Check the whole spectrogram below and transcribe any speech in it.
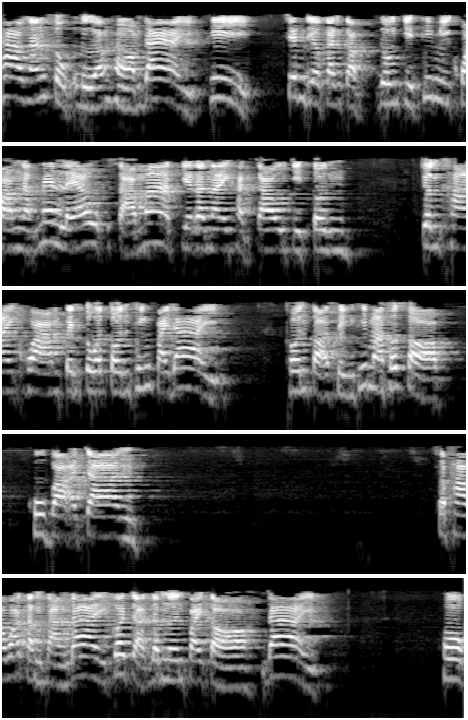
ข้าวนั้นสุกเหลืองหอมได้ที่ ช่นเดียวกันกับดวงจิตที่มีความหนักแน่นแล้ว สามารถเจรนายขัดเกลาจิตตน จนคลายความเป็นตัวตนทิ้งไปได้ ทนต่อสิ่งที่มาทดสอบครูบาอาจารย์ สภาวะต่างๆได้ก็จะดำเนินไปต่อได้หก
